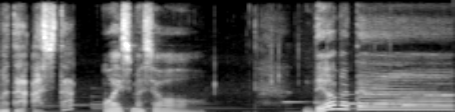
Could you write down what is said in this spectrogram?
また明日お会いしましょう。ではまた。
